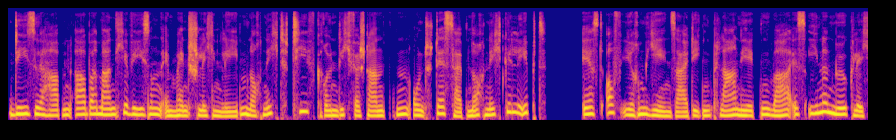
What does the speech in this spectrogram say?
diese haben aber manche Wesen im menschlichen Leben noch nicht tiefgründig verstanden und deshalb noch nicht gelebt. Erst auf ihrem jenseitigen Planeten war es ihnen möglich,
